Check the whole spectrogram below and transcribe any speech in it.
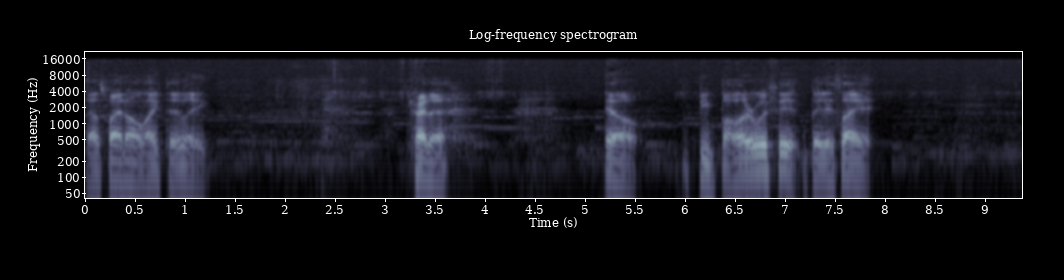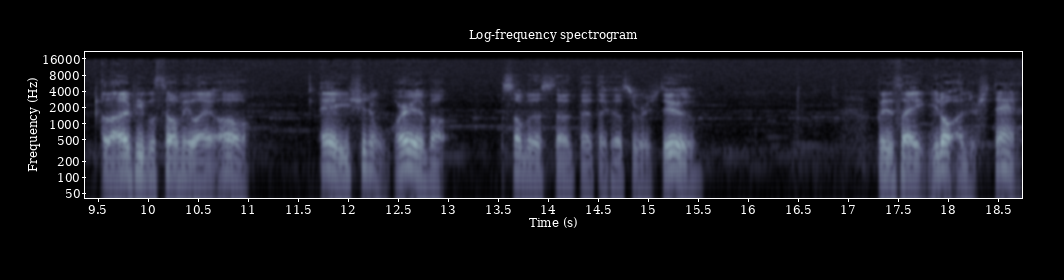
That's why I don't like to like try to you know be baller with it. But it's like a lot of people tell me like, oh, hey, you shouldn't worry about some of the stuff that the customers do. But it's like you don't understand.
